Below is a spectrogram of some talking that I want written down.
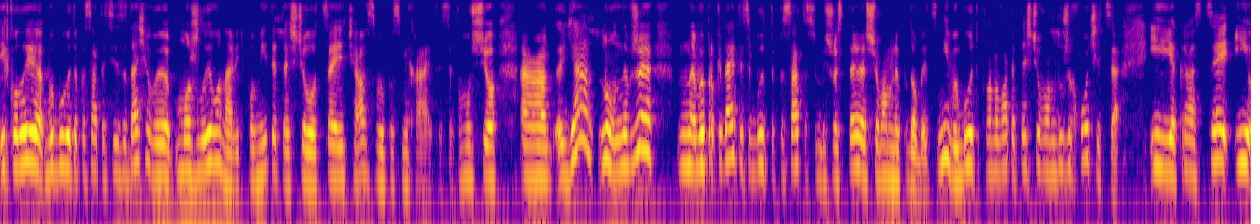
І коли ви будете писати ці задачі, ви можливо навіть помітите, що цей час ви посміхаєтеся, тому що я ну невже ви прокидаєтеся, будете писати собі щось те, що вам не подобається. Ні, ви будете планувати те, що вам дуже хочеться, і якраз це і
